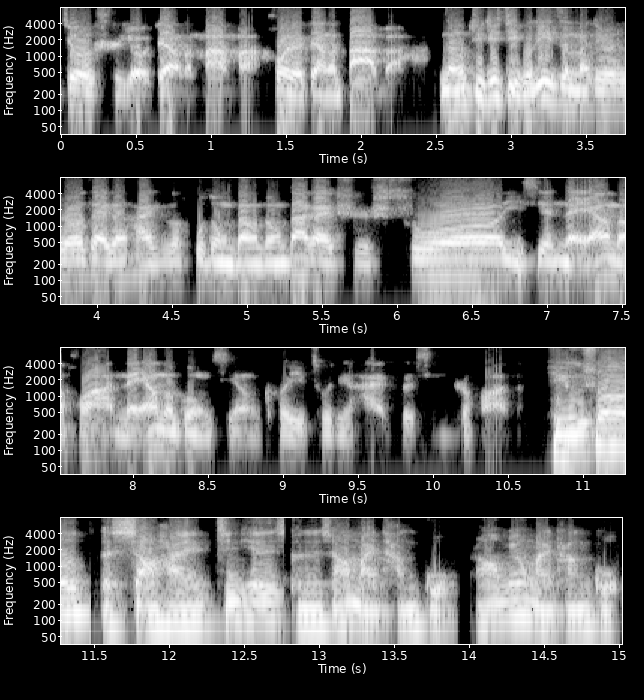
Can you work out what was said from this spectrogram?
就是有这样的妈妈或者这样的爸爸。能具体举个例子吗？就是说，在跟孩子的互动当中，大概是说一些哪样的话，哪样的共情可以促进孩子的心智化呢？比如说，小孩今天可能想要买糖果，然后没有买糖果，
